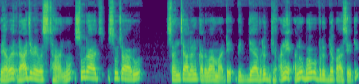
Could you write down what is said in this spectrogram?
રાજ રાજવ્યવસ્થાનું સુરાજ, સુચારુ સંચાલન કરવા માટે વિદ્યાવૃદ્ધ અને અનુભવ વૃદ્ધ પાસેથી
